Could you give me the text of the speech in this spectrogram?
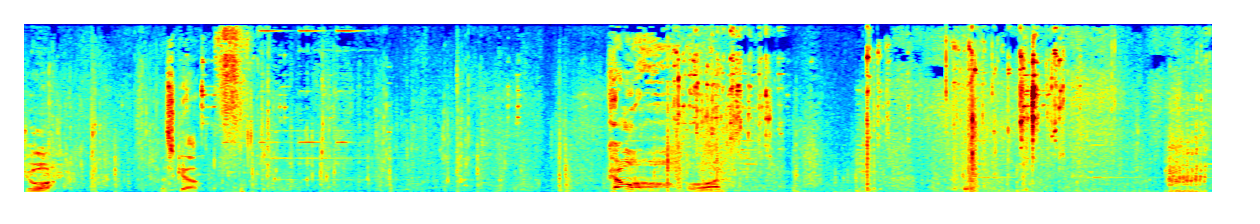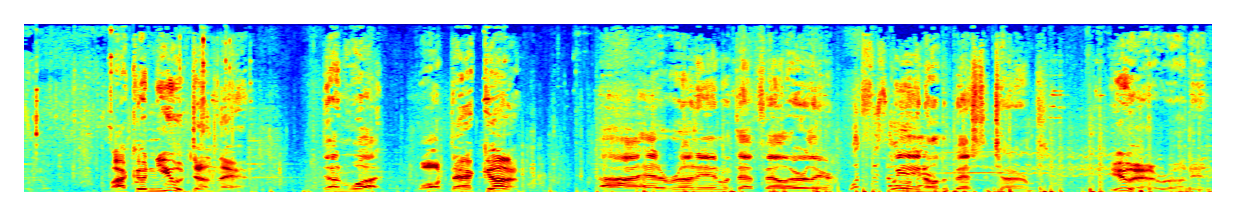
Sure. Let's go. Come on, boy. Why couldn't you have done that? Done what? Bought that gun. Ah, I had a run-in with that fella earlier. What's this We ain't on the best of terms. You had a run-in.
